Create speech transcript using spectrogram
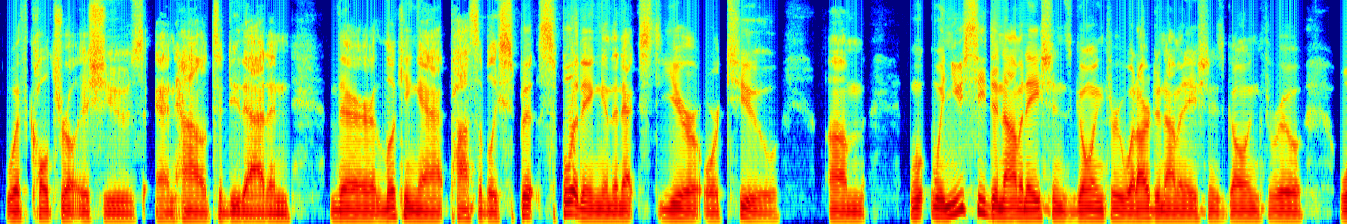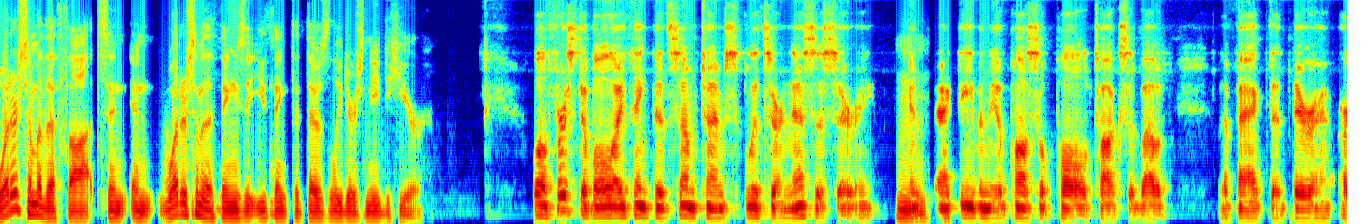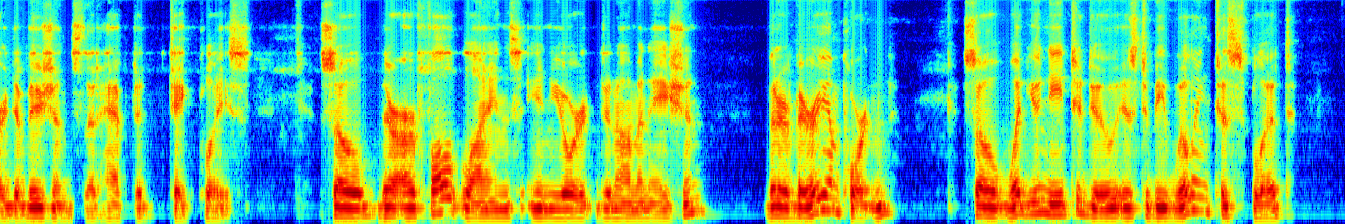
with cultural issues and how to do that. And they're looking at possibly sp- splitting in the next year or two. Um, w- when you see denominations going through what our denomination is going through, what are some of the thoughts and, and what are some of the things that you think that those leaders need to hear? Well, first of all, I think that sometimes splits are necessary. Mm. In fact, even the Apostle Paul talks about the fact that there are divisions that have to take place. So there are fault lines in your denomination that are very important. So, what you need to do is to be willing to split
